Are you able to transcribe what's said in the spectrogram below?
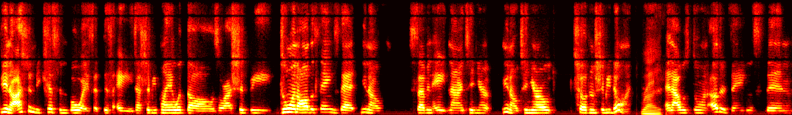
you know, I shouldn't be kissing boys at this age. I should be playing with dolls or I should be doing all the things that, you know, seven, eight, nine, ten year, you know, 10 year old children should be doing. Right. And I was doing other things than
